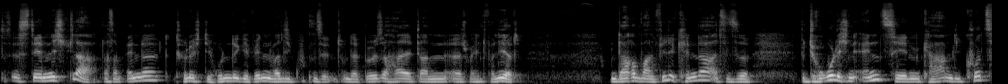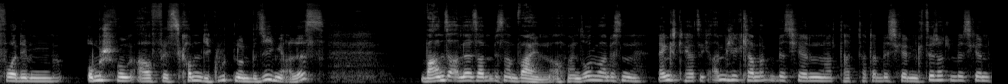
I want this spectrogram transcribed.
Das ist denen nicht klar, dass am Ende natürlich die Hunde gewinnen, weil sie Guten sind und der Böse halt dann äh, entsprechend verliert. Und darum waren viele Kinder, als diese bedrohlichen Endszenen kamen, die kurz vor dem Umschwung auf, jetzt kommen die Guten und besiegen alles, waren sie alle ein bisschen am Weinen. Auch mein Sohn war ein bisschen ängstlich, hat sich an mich geklammert ein bisschen, hat, hat, hat ein bisschen gezittert ein bisschen.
